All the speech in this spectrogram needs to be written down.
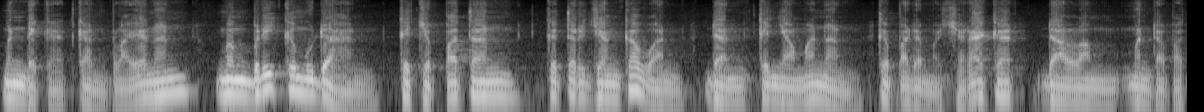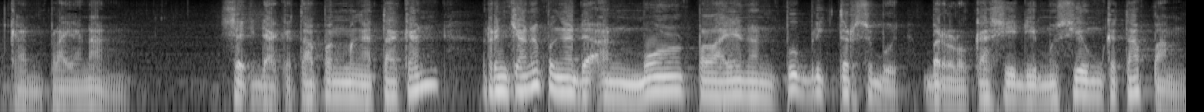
mendekatkan pelayanan, memberi kemudahan, kecepatan, keterjangkauan, dan kenyamanan kepada masyarakat dalam mendapatkan pelayanan. Sekda Ketapang mengatakan rencana pengadaan mall pelayanan publik tersebut berlokasi di Museum Ketapang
